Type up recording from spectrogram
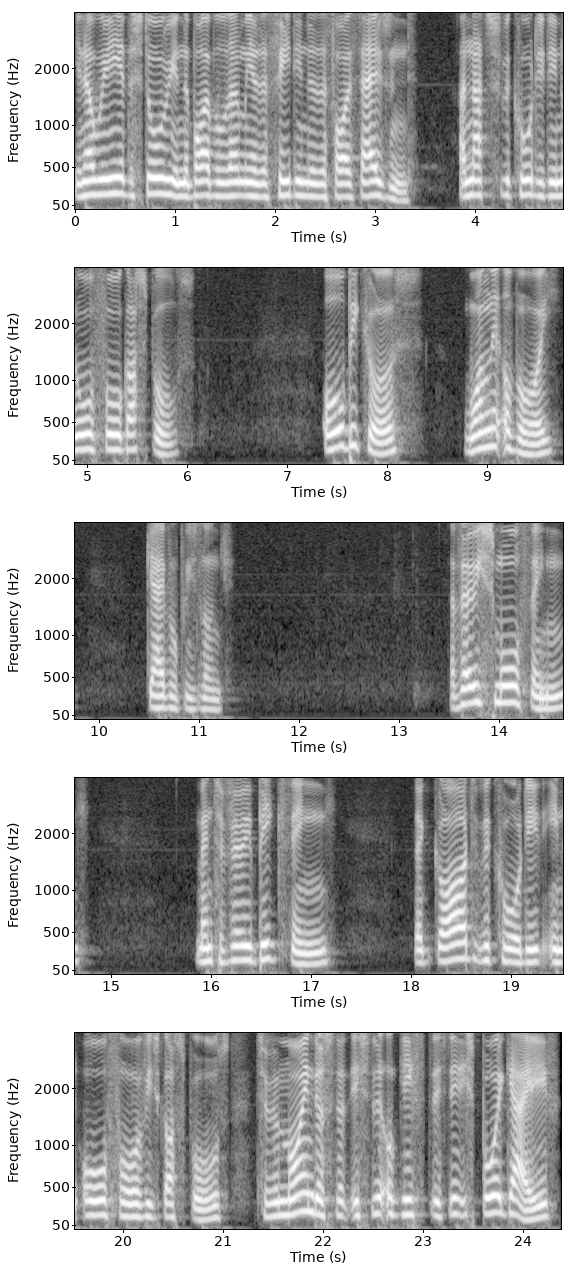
You know, we hear the story in the Bible, don't we, of the feeding of the 5,000. And that's recorded in all four Gospels. All because one little boy gave up his lunch. A very small thing meant a very big thing that God recorded in all four of his Gospels to remind us that this little gift that this boy gave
